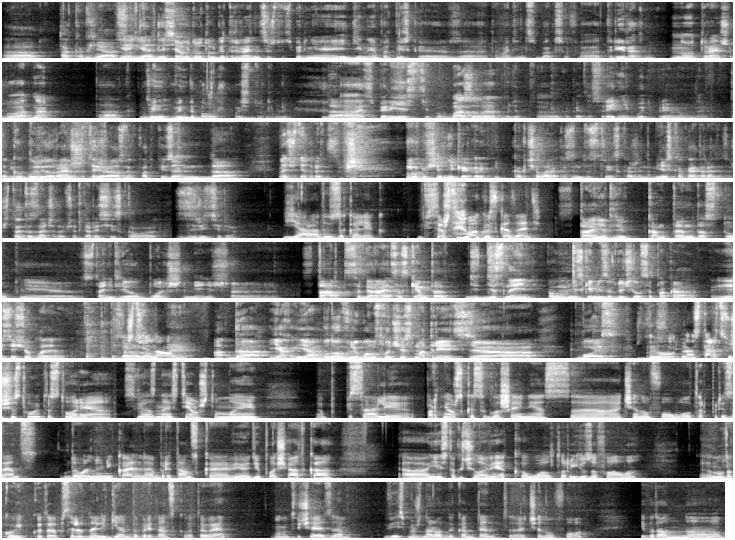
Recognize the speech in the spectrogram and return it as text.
Э, так как я... Я, я для себя увидел только три разницы, что теперь не единая подписка за там, 11 баксов, а три разных. Но вот раньше была одна, так. Вин, Винда положишь, 800 рублей. Да. А теперь есть типа базовая, будет э, какая-то средняя, будет премиумная. Так и были раньше три разных подписки. Да? да. Значит, нет разницы вообще. Вообще никакой. Как человек из индустрии, скажи нам, есть какая-то разница? Что это значит вообще для российского зрителя? Я радуюсь за коллег. Все, что я могу сказать. Станет ли контент доступнее? Станет ли его больше, меньше? Старт собирается с кем-то. Дисней, по-моему, ни с кем не заключился пока. Есть еще... Слушайте, но... А, да, я, я буду в любом случае смотреть э, Boys. Ну, на старт существует история, связанная с тем, что мы подписали партнерское соглашение с э, Channel 4 Walter Presents. Довольно уникальная британская VOD-площадка, есть такой человек, Уолтер Юзефала, ну, такой, это абсолютно легенда британского ТВ. Он отвечает за весь международный контент э, Channel 4. И вот он э,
